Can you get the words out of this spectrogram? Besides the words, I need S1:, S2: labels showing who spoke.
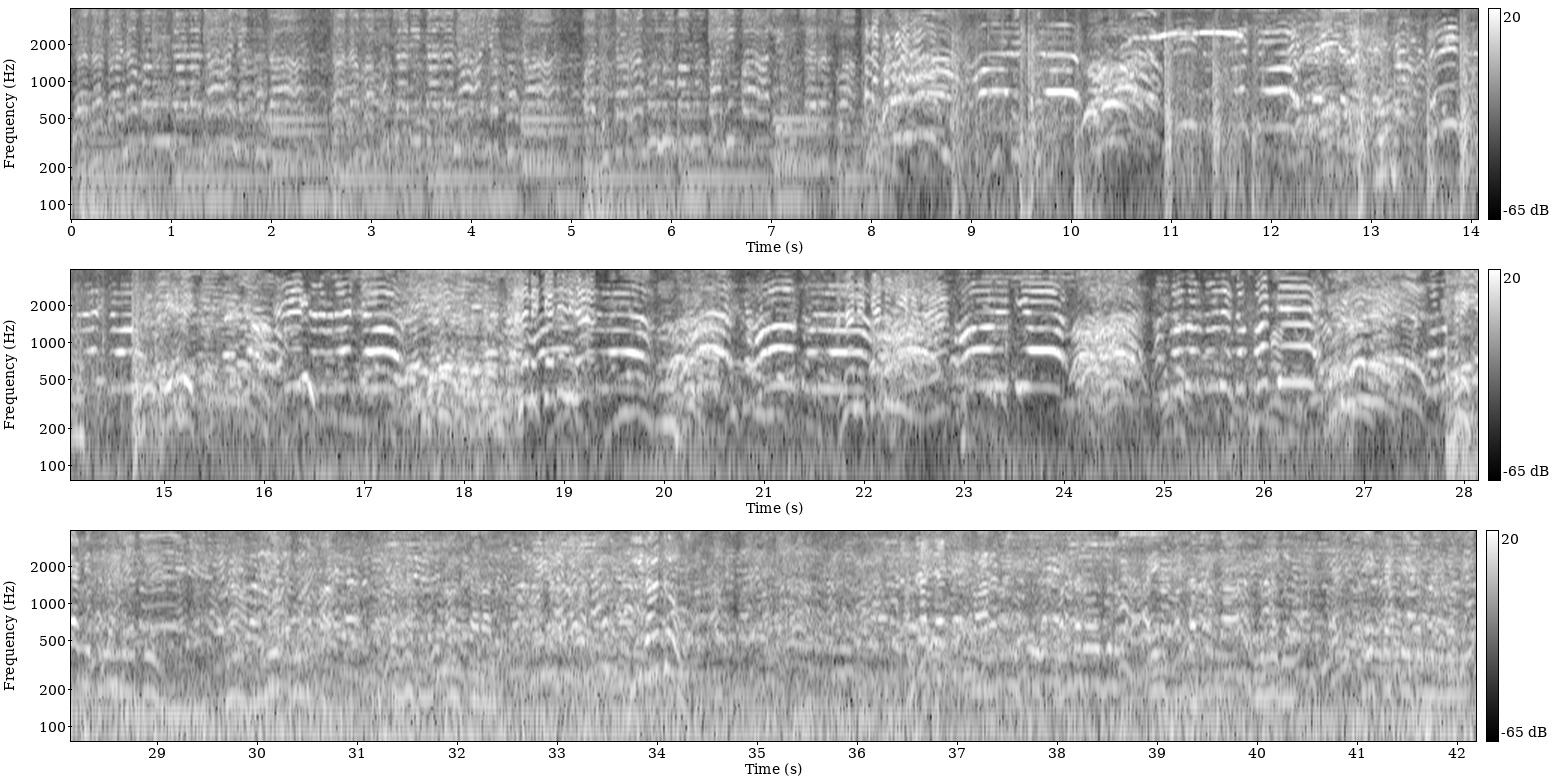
S1: జనగణ మంగళదాయకుడా ఘనమపు చరితల నాయకుడా పలుతరములు మము పరిపాలించర స్వామి.
S2: అన్న మీ చేతులు దిగా అన్న మీ చేతులు దిగా
S3: మీడియా మిత్రులందరికీ నా హృదయపూర్వక కృతజ్ఞతలు నమస్కారాలు. ఈరోజు అన్న క్యాంటీన్ ప్రారంభించి వంద రోజులు అయిన సందర్భంగా ఈరోజు కేక్ కట్ చేయడం జరిగింది.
